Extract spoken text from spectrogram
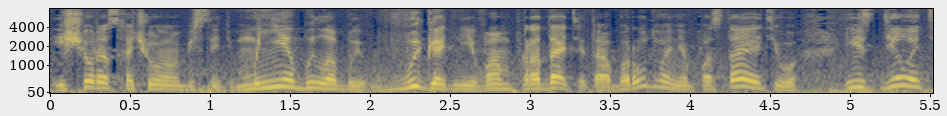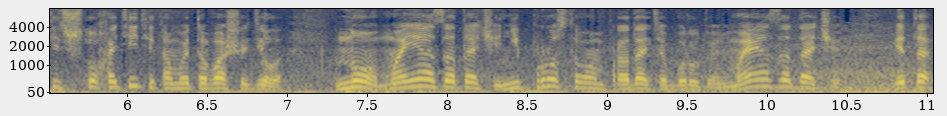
Еще раз хочу вам объяснить. Мне было бы выгоднее вам продать это оборудование, поставить его и сделайте, что хотите, там это ваше дело. Но моя задача не просто вам продать оборудование, моя задача это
